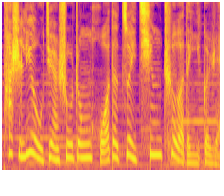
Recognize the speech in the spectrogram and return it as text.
她是六卷书中活得最清澈的一个人。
